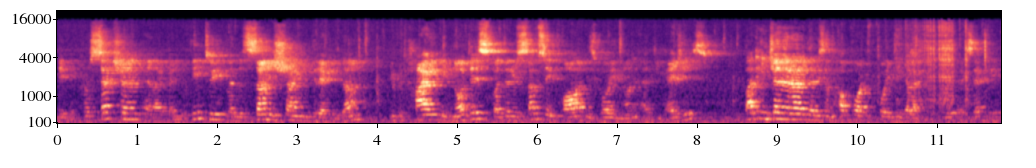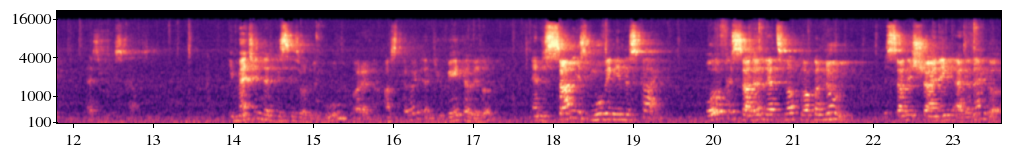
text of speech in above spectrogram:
make a cross section, and I can look into it when the sun is shining directly down. You could hardly notice, but there is something odd is going on at the edges. But in general, there is an upward pointing electric field exactly as we discussed. Imagine that this is on the moon or an asteroid and you wait a little and the sun is moving in the sky. All of a sudden, that's not local noon. The sun is shining at an angle.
